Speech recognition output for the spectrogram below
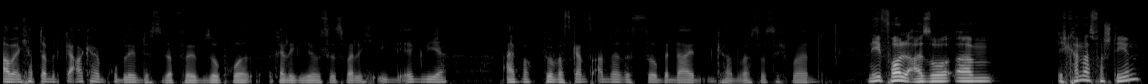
Aber ich habe damit gar kein Problem, dass dieser Film so pro-religiös ist, weil ich ihn irgendwie einfach für was ganz anderes so beneiden kann. Weißt du, was ich meine? Nee, voll. Also, ähm, ich kann das verstehen.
